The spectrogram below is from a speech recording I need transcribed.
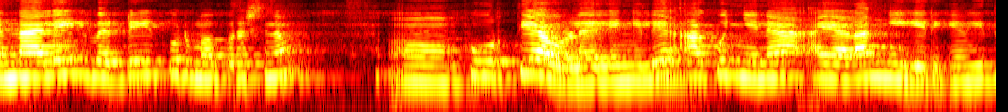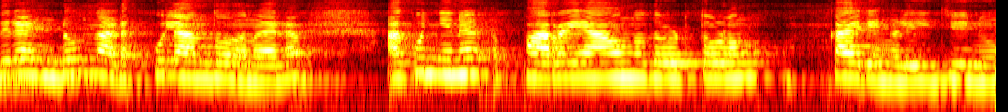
എന്നാലേ ഇവരുടെ ഈ കുടുംബ പ്രശ്നം പൂർത്തിയാവുള്ളൂ. അല്ലെങ്കിൽ ആ കുഞ്ഞിനെ അയാൾ അംഗീകരിക്കും. ഇത് രണ്ടും നടക്കില്ല എന്ന് തോന്നുന്നു. കാരണം ആ കുഞ്ഞിന് പറയാവുന്നതോടത്തോളം കാര്യങ്ങൾ ഈ ജിനു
